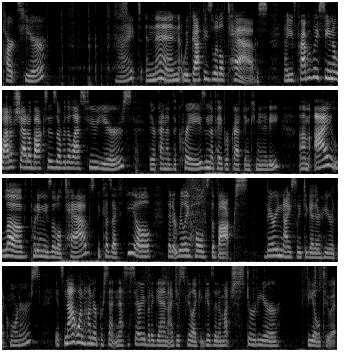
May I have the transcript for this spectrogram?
parts here. All right, and then we've got these little tabs. Now you've probably seen a lot of shadow boxes over the last few years. They're kind of the craze in the paper crafting community. Um, I love putting these little tabs because I feel that it really holds the box very nicely together here at the corners. It's not 100% necessary, but again, I just feel like it gives it a much sturdier feel to it.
